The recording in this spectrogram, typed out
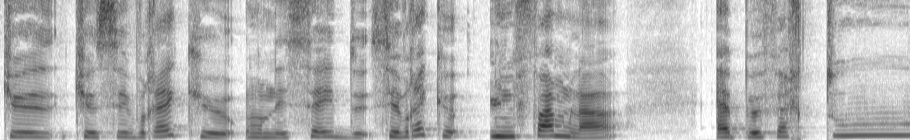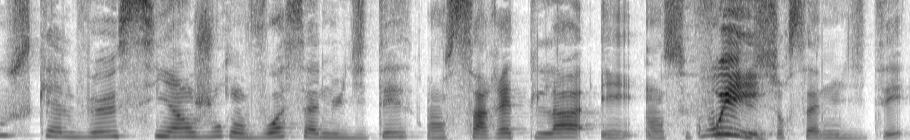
que que c'est vrai que on essaye de c'est vrai qu'une femme là elle peut faire tout ce qu'elle veut. Si un jour on voit sa nudité, on s'arrête là et on se focus sur sa nudité.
